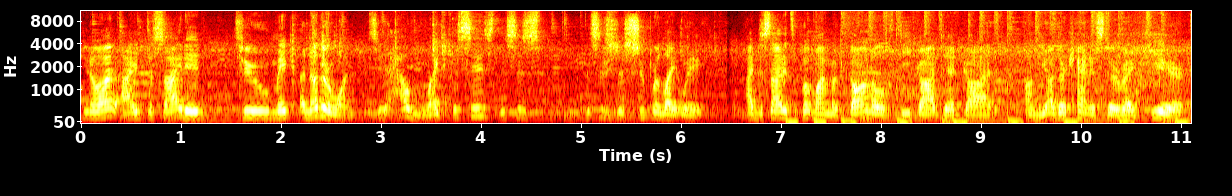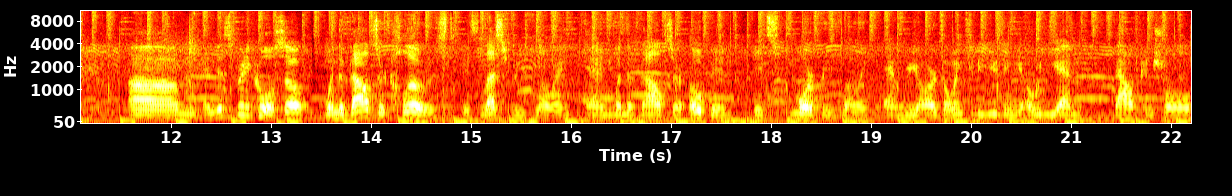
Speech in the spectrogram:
You know what? I decided to make another one. See how light this is? This is this is just super lightweight. I decided to put my McDonald's DeGod Dead God on the other canister right here. Um, and this is pretty cool. So when the valves are closed, it's less free flowing. And when the valves are open, it's more free flowing. And we are going to be using the OEM valve control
